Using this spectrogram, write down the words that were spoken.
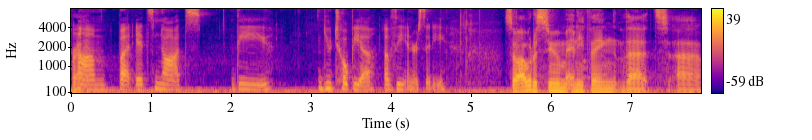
Right. um, but it's not the utopia of the inner city. So I would assume anything that uh,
